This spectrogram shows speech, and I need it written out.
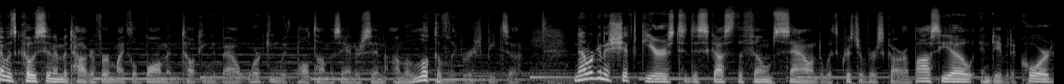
That was co cinematographer Michael Bauman talking about working with Paul Thomas Anderson on the look of Licorice Pizza. Now we're going to shift gears to discuss the film's sound with Christopher Scarabosio and David Acord,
